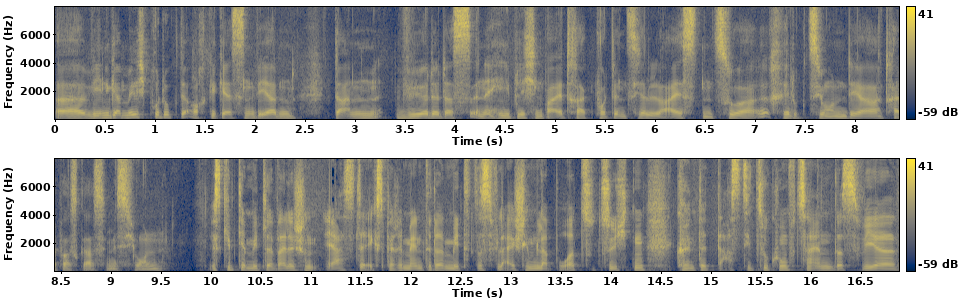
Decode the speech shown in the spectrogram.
äh, weniger Milchprodukte auch gegessen werden, dann würde das einen erheblichen Beitrag potenziell leisten zur Reduktion der Treibhausgasemissionen. Es gibt ja mittlerweile schon erste Experimente damit, das Fleisch im Labor zu züchten. Könnte das die Zukunft sein, dass wir,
